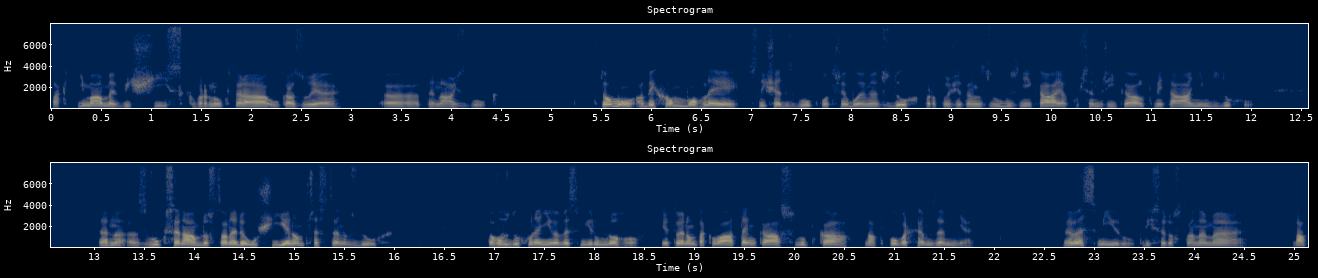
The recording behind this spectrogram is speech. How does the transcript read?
tak tím máme vyšší skvrnu, která ukazuje eh, ten náš zvuk. K tomu, abychom mohli slyšet zvuk, potřebujeme vzduch, protože ten zvuk vzniká, jak už jsem říkal, kmitáním vzduchu. Ten zvuk se nám dostane do uší jenom přes ten vzduch. Toho vzduchu není ve vesmíru mnoho. Je to jenom taková tenká slupka nad povrchem Země. Ve vesmíru, když se dostaneme nad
